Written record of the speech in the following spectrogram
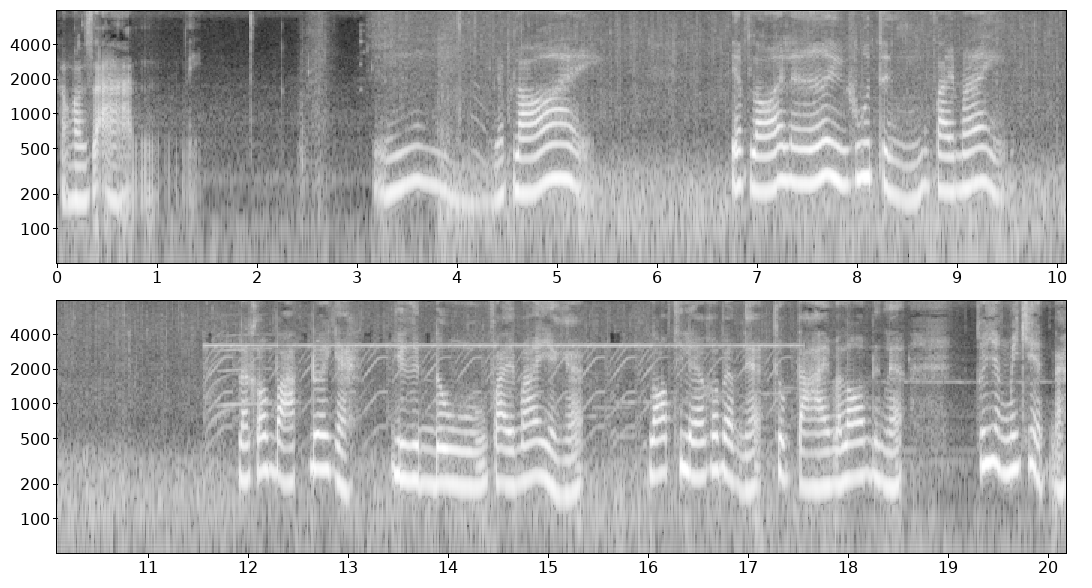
ทำความสะอาดนี่อืมเรียบร้อย เรียบร้อยเลย พูดถึงไฟไหม้แล้วก็บักด้วยไง ยืนดูไฟไหม้อย่างเงี้ย รอบที่แล้วก็แบบเนี้ยเกือบตายมารอบหนึ่งแล้ว ก็ยังไม่เข็ดนะ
